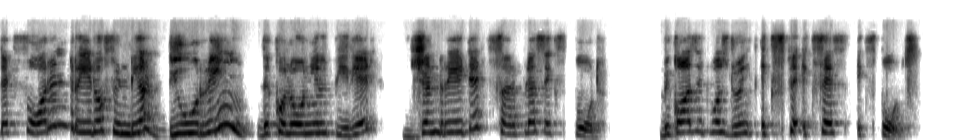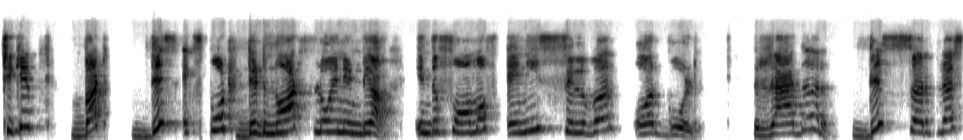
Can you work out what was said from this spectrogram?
that foreign trade of India during the colonial period generated surplus export because it was doing ex excess exports. Okay? But this export did not flow in India in the form of any silver or gold. Rather, this surplus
